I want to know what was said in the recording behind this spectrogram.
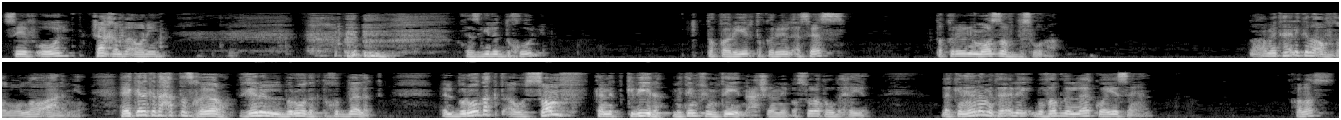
save اول شغل بقى وريني. تسجيل الدخول. تقارير تقارير الأساس. تقرير الموظف بصورة. متهيألي كده أفضل والله أعلم يعني. هي كده كده حتى صغيرة غير ال product خد بالك. ال product أو الصنف كانت كبيرة 200 في 200 عشان يبقى الصورة توضيحية. لكن هنا متهيألي بفضل الله كويسة يعني. خلاص؟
